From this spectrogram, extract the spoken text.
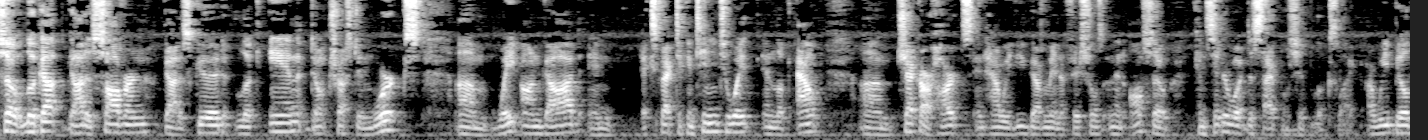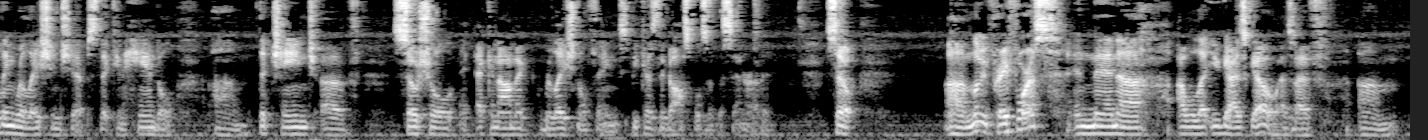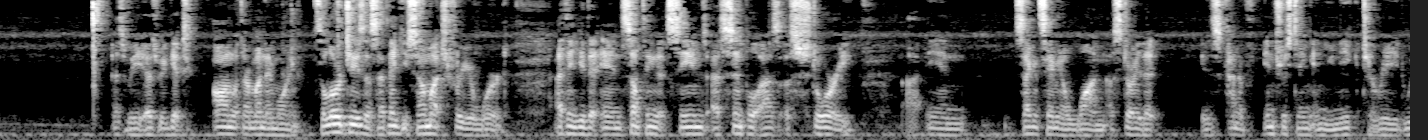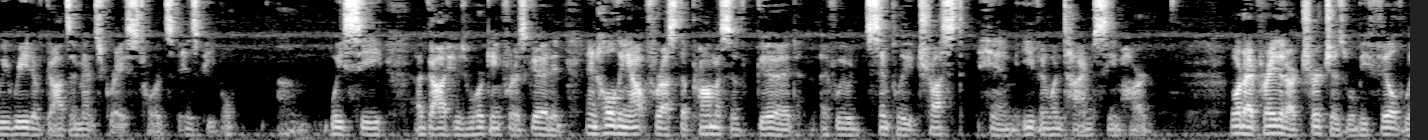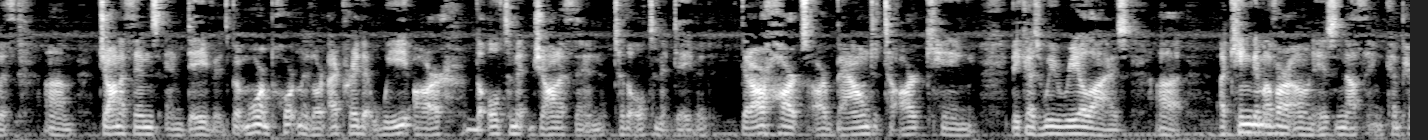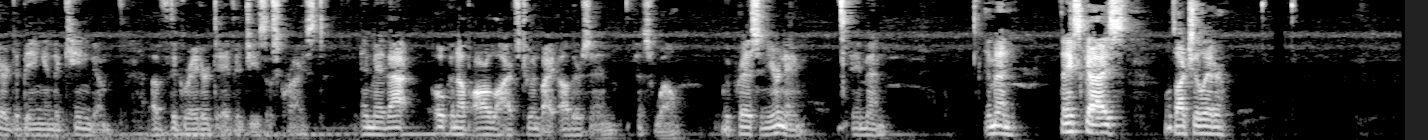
So look up. God is sovereign. God is good. Look in. Don't trust in works. Um, wait on god and expect to continue to wait and look out um, check our hearts and how we view government officials, and then also consider what discipleship looks like. Are we building relationships that can handle um, the change of social, economic, relational things because the gospel is at the center of it? So, um, let me pray for us, and then uh, I will let you guys go as I've um, as we as we get on with our Monday morning. So, Lord Jesus, I thank you so much for your word. I thank you that in something that seems as simple as a story, uh, in 2 Samuel 1, a story that is kind of interesting and unique to read. We read of God's immense grace towards his people. Um, we see a God who's working for his good and, and holding out for us the promise of good if we would simply trust him even when times seem hard. Lord, I pray that our churches will be filled with um, Jonathans and Davids. But more importantly, Lord, I pray that we are the ultimate Jonathan to the ultimate David, that our hearts are bound to our King because we realize uh, a kingdom of our own is nothing compared to being in the kingdom of the greater David, Jesus Christ. And may that open up our lives to invite others in as well. We pray this in your name. Amen. Amen. Thanks, guys. We'll talk to you later.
